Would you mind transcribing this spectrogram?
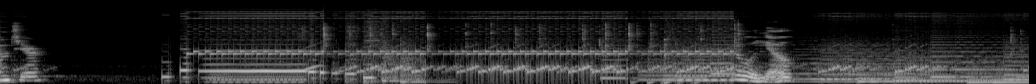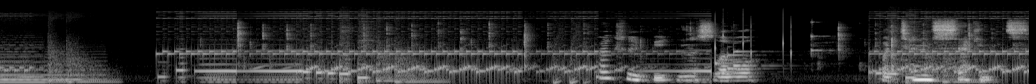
Around here. There we go. Actually beaten this level for 10 seconds,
